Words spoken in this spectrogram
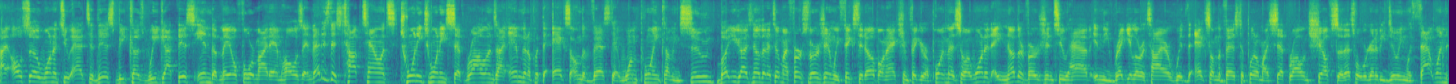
I also wanted to add to this because we got this in the mail for My Damn Hauls, and that is this Top Talents 2020 Seth Rollins. I am going to put the X on the vest at one point coming soon, but you guys know that I took my first version and we fixed it up on Action Figure Appointment, so I wanted another version to have in the regular attire with the X on the vest to put on my Seth Rollins shelf, so that's what we're going to be doing with that one.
